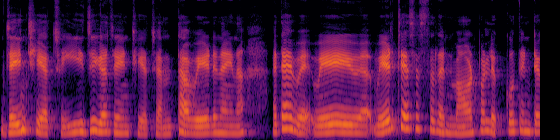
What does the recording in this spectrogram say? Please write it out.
జయించేయచ్చు. ఈజీగా జయించేయచ్చు. ఎంత వేడినైనా. అయితే వే వే వేడి చేసేస్తుందండి. మామిడి పళ్ళు ఎక్కువ తింటే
